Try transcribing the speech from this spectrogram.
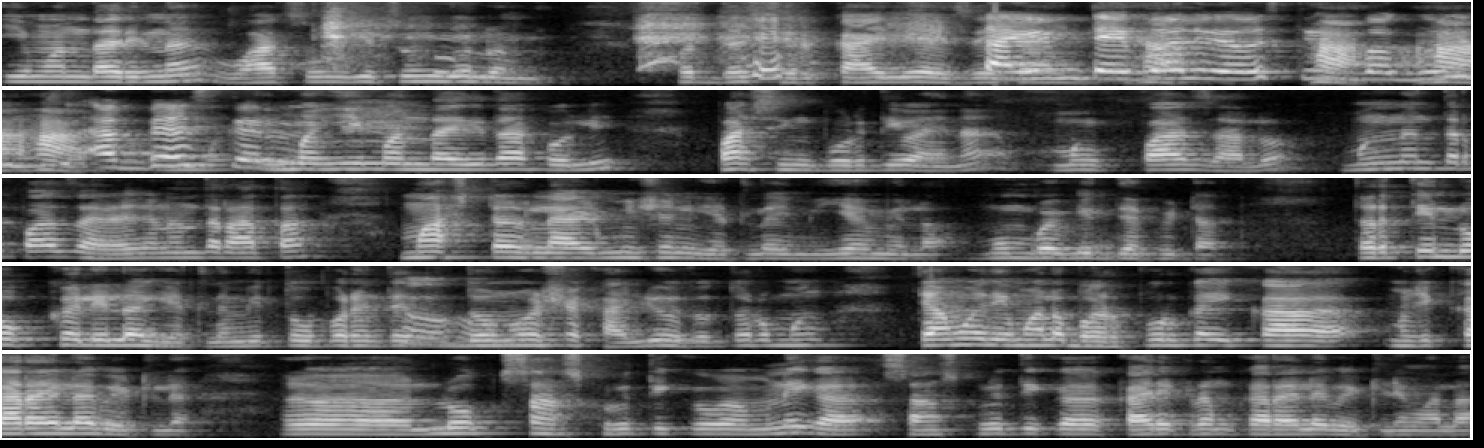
इमानदारीनं वाचून गिचून गेलो मी. पद्धतशीर काय लिहायचं टाइम. टेबल हा, व्यवस्थित हा, बघून हा, हा. अभ्यास मग- करून. मग इमानदारी दाखवली. पासिंग पुरती व्हाय ना मग पास झालो. मग नंतर पास झाल्याच्यानंतर आता मास्टरला ऍडमिशन घेतलंय मी एम ला मुंबई विद्यापीठात. तर ते लोककलेला घेतलं. मी तोपर्यंत हो, हो. दोन वर्ष खाली होतो. तर मग त्यामध्ये मला भरपूर काही का म्हणजे करायला भेटलं. लोक सांस्कृतिक नाही का सांस्कृतिक कार्यक्रम करायला भेटले मला.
